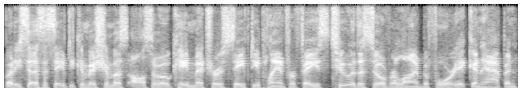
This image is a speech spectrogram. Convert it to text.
But he says the Safety Commission must also okay Metro's safety plan for phase two of the Silver Line before it can happen.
